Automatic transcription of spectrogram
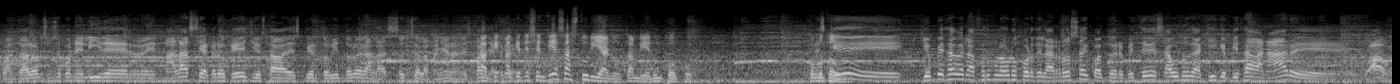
cuando Alonso se pone líder en Malasia, creo que es, yo estaba despierto viéndolo, eran las 8 de la mañana en España. A que, a que te sentías asturiano también, un poco. Como es todo. que yo empecé a ver la Fórmula 1 por De La Rosa y cuando de repente ves a uno de aquí que empieza a ganar, eh, wow,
